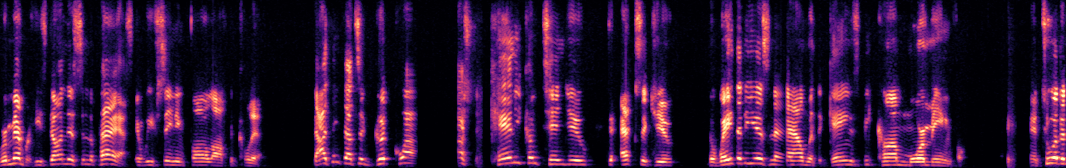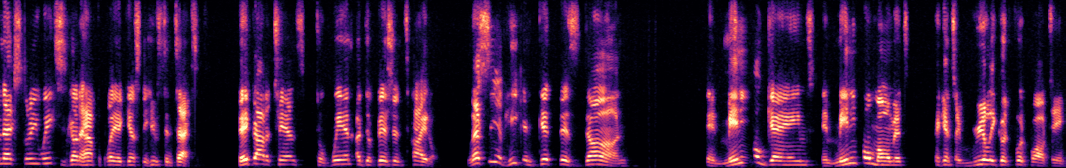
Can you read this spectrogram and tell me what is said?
Remember, he's done this in the past, and we've seen him fall off the cliff. I think that's a good question. Can he continue to execute the way that he is now when the games become more meaningful? In two of the next three weeks, he's going to have to play against the Houston Texans. They've got a chance to win a division title. Let's see if he can get this done in meaningful games, in meaningful moments against a really good football team.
